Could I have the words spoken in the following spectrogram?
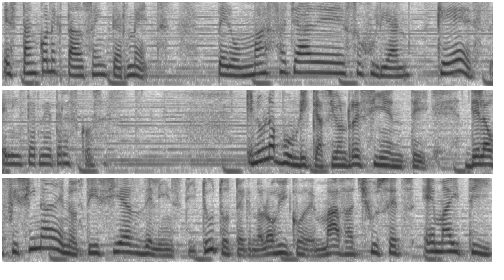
están conectados a Internet pero más allá de eso, Julián, ¿qué es el Internet de las Cosas? En una publicación reciente de la Oficina de Noticias del Instituto Tecnológico de Massachusetts, MIT,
